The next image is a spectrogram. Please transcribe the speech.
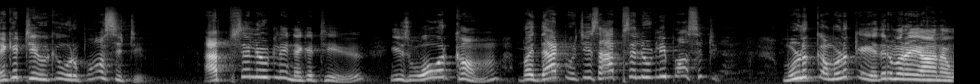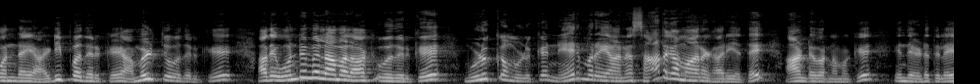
நெகட்டிவ்க்கு ஒரு positive absolutely negative is overcome by that which is absolutely positive முழுக்க முழுக்க எதிர்மறையான ஒன்றை அடிப்பதற்கு அமிழ்த்துவதற்கு அதை ஒன்றுமில்லாமல் ஆக்குவதற்கு முழுக்க முழுக்க நேர்மறையான சாதகமான காரியத்தை ஆண்டவர் நமக்கு இந்த இடத்திலே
